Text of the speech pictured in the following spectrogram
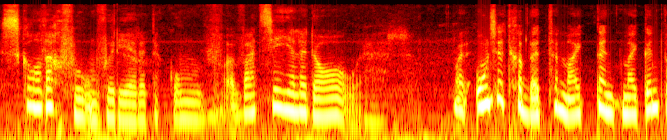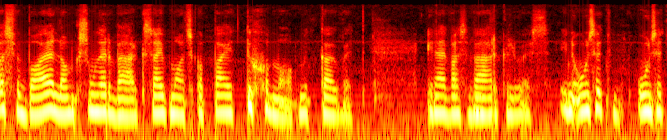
skuldig voel om voor die Here te kom. Wat sê julle daaroor? Maar ons het gebid vir my kind. My kind was vir baie lank sonder werk. Sy maatskappy het toegemaak met COVID en hy was werkloos. En ons het ons het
